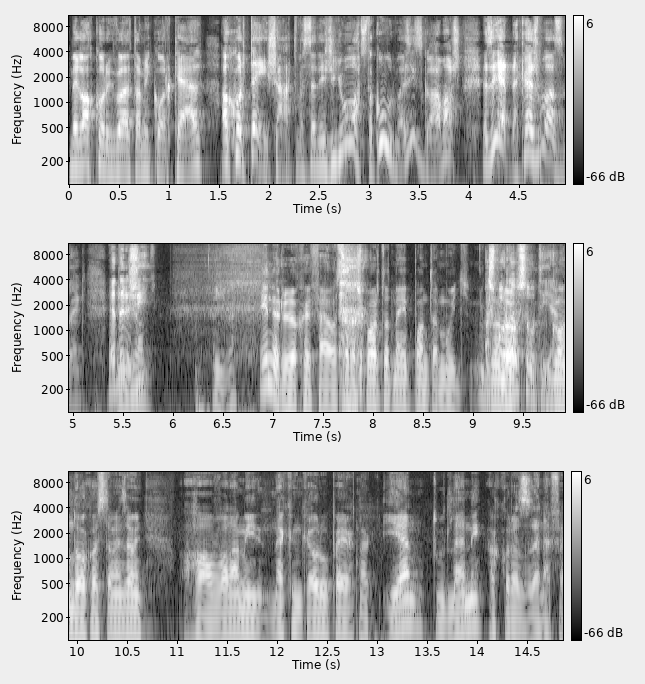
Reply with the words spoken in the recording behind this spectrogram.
meg akkor üvölt, amikor kell, akkor te is átveszed, és így, jó, azt a kurva, ez izgalmas, ez érdekes, bazd meg. Érted? És így, Így van. Én örülök, hogy felhoztad a sportot, mert pont amúgy ilyen. gondolkoztam ezen, hogy ha valami nekünk európaiaknak ilyen tud lenni, akkor az az NFL.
